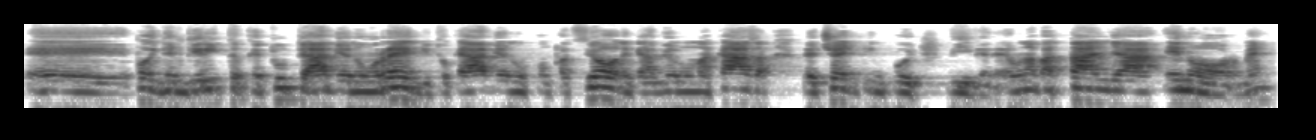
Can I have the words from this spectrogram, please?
eh, poi del diritto che tutti abbiano un reddito, che abbiano occupazione, che abbiano una casa decente in cui vivere. È una battaglia enorme.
